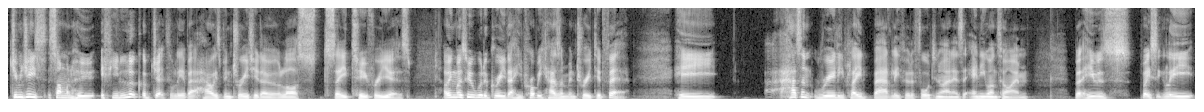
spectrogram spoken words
Jimmy G's someone who, if you look objectively about how he's been treated over the last say two three years, I think most people would agree that he probably hasn't been treated fair. He hasn't really played badly for the 49ers at any one time, but he was basically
